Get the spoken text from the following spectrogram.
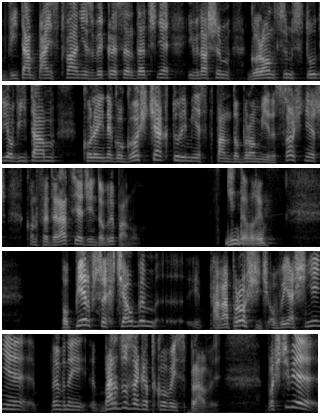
Witam Państwa niezwykle serdecznie i w naszym gorącym studio witam kolejnego gościa, którym jest pan Dobromir Sośnierz, Konfederacja. Dzień dobry panu. Dzień dobry. Po pierwsze, chciałbym e, pana prosić o wyjaśnienie pewnej bardzo zagadkowej sprawy. Właściwie e,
